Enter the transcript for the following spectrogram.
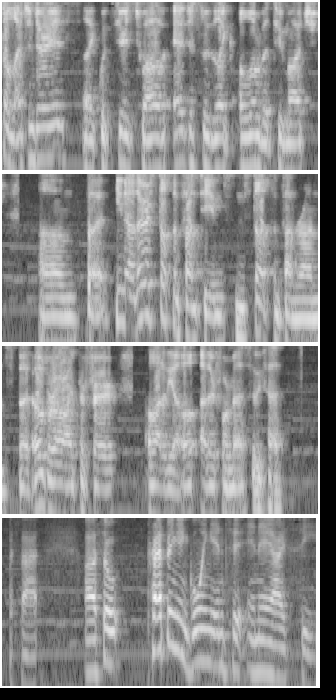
the legendaries, like with Series 12, it just was like a little bit too much. Um, but you know, there are still some fun teams and still had some fun runs. But overall, I prefer a lot of the other formats that we've had. With that, uh, so prepping and going into NAIC,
